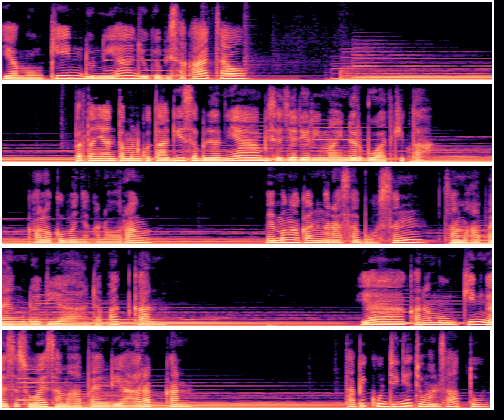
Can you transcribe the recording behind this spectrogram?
ya mungkin dunia juga bisa kacau. Pertanyaan temanku tadi sebenarnya bisa jadi reminder buat kita. Kalau kebanyakan orang memang akan ngerasa bosen sama apa yang udah dia dapatkan. Ya, karena mungkin gak sesuai sama apa yang dia harapkan. Tapi kuncinya cuma satu.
